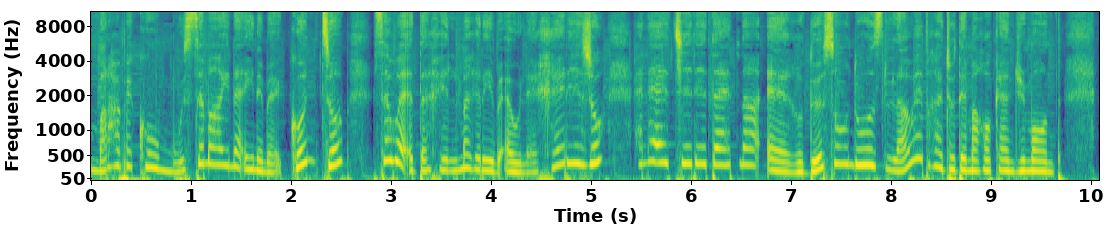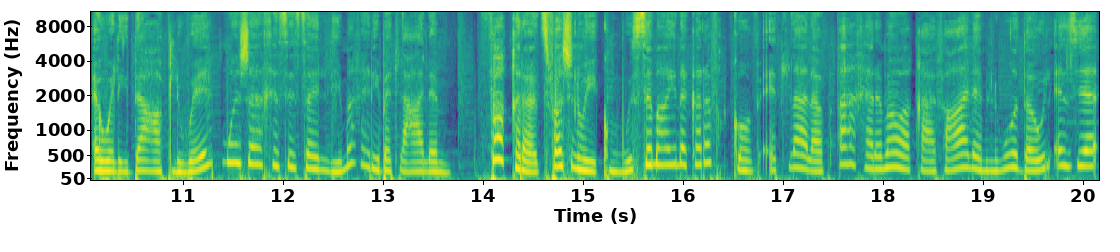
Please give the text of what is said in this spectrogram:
مرحبا بكم مستمعينا أينما كنتم سواء داخل المغرب أو لا خارجه على اثير اذاعتنا R212 la web radio des marocains du monde أول إذاعة في الويب موجهه خصيصا لمغاربة العالم. فقرة Fashion Week مستمعينا كرفقكم في إطلالة في آخر مواقع في عالم الموضة والأزياء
